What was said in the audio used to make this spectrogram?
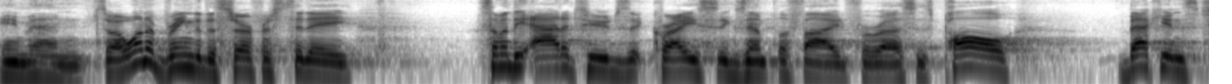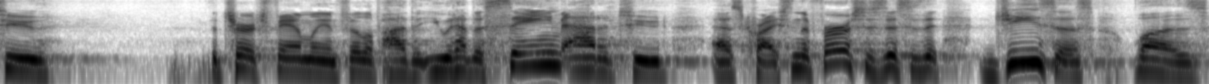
Amen. So I want to bring to the surface today some of the attitudes that Christ exemplified for us as Paul beckons to the church family in Philippi that you would have the same attitude as Christ. And the first is this is that Jesus was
